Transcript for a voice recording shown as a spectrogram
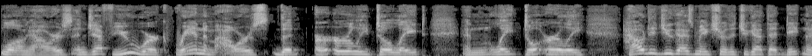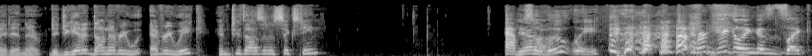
long hours, and Jeff, you work random hours that are early till late and late till early. How did you guys make sure that you got that date night in? Did you get it done every every week in 2016? Absolutely. We're giggling because it's like,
